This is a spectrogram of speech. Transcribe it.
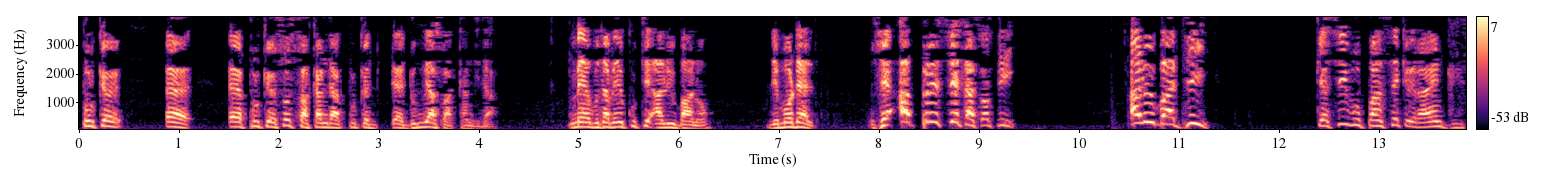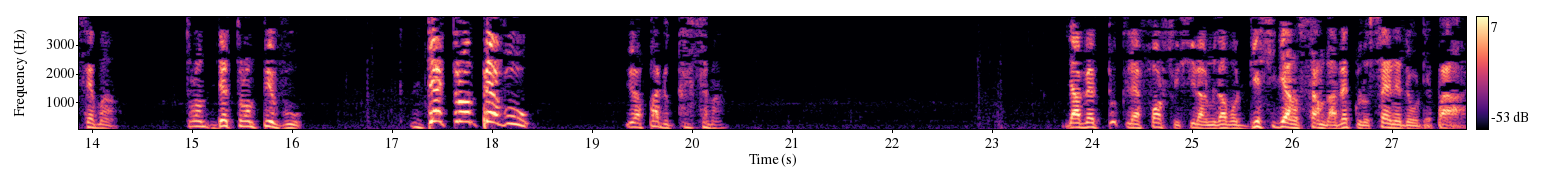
Pour que, euh, euh, pour que ce soit candidat, pour que euh, Doumbia soit candidat. Mais vous avez écouté Aluba, non? Des modèles. J'ai apprécié sa sortie. Aluba dit que si vous pensez qu'il y aura un glissement, détrompez-vous. Détrompez-vous. Il n'y aura pas de glissement. il y avait toutes les forces ici, là. Nous avons décidé ensemble avec le CND au départ,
